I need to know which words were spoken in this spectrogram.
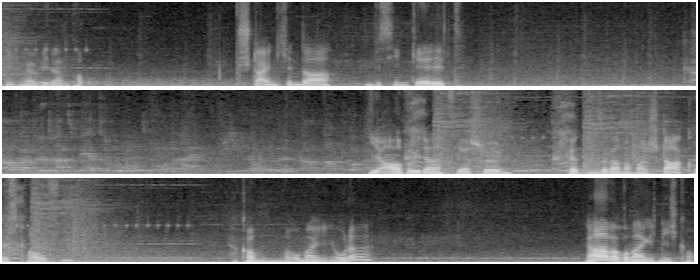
Kriegen wir wieder ein paar Steinchen da, ein bisschen Geld. Hier auch wieder, sehr schön. Wir könnten sogar nochmal Starkos kaufen. Ja komm, warum eigentlich, oder? Ja, warum eigentlich nicht, komm.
